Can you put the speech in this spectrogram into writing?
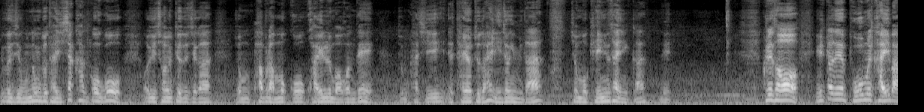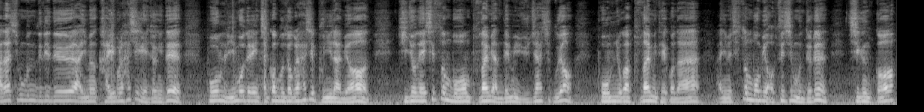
그래서 이제 운동도 다시 시작할 거고 어, 이게 저녁 때도 제가 좀 밥을 안 먹고 과일을 먹었는데 좀 다시 다이어트도 할 예정입니다. 전 뭐 개인사니까. 네. 그래서 일단은 보험을 가입 안 하신 분들이든 아니면 가입을 하실 예정이든 보험 리모델링 증권 분석을 하실 분이라면 기존의 실손보험 부담이 안 되면 유지하시고요. 보험료가 부담이 되거나 아니면 실손보험이 없으신 분들은 지금껏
